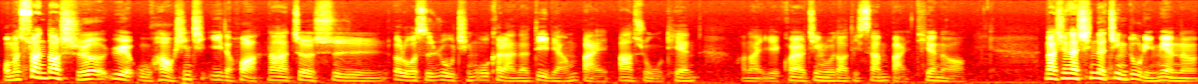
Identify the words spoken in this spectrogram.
我们算到十二月五号星期一的话，那这是俄罗斯入侵乌克兰的第两百八十五天，好，那也快要进入到第三百天了哦。那现在新的进度里面呢，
